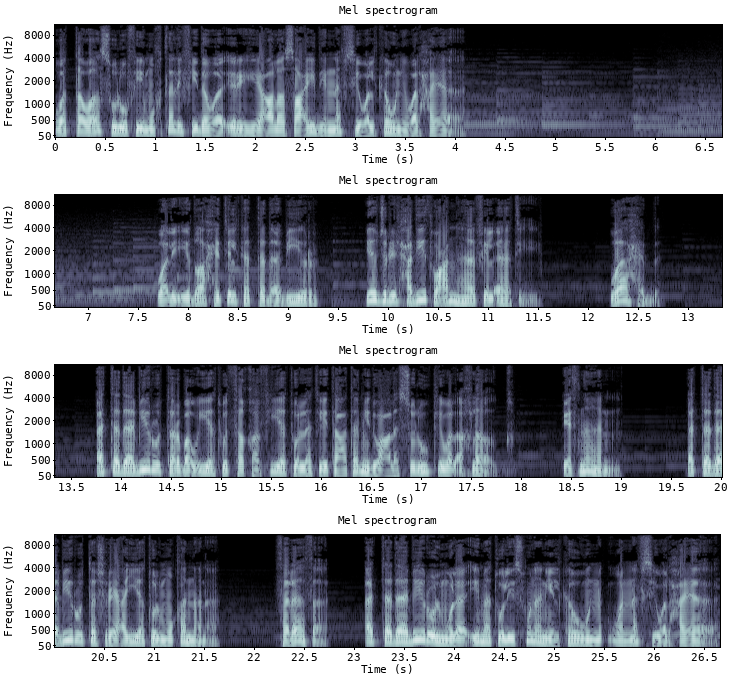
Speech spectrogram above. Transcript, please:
والتواصل في مختلف دوائره على صعيد النفس والكون والحياة. ولإيضاح تلك التدابير يجري الحديث عنها في الآتي: واحد: التدابير التربوية الثقافية التي تعتمد على السلوك والأخلاق. اثنان: التدابير التشريعية المقننة. ثلاثة: التدابير الملائمة لسنن الكون والنفس والحياة.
